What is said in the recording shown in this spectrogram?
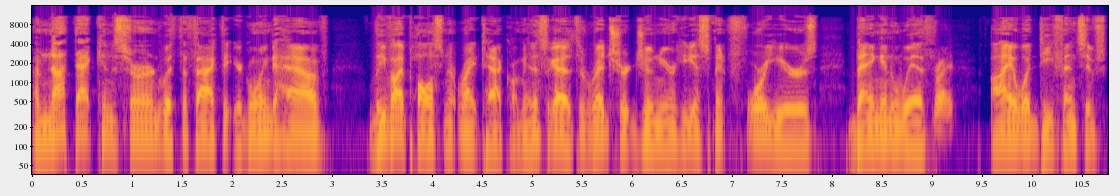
I'm not that concerned with the fact that you're going to have Levi Paulson at right tackle. I mean, this is a guy that's a redshirt junior. He has spent four years banging with Right. Iowa defensive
